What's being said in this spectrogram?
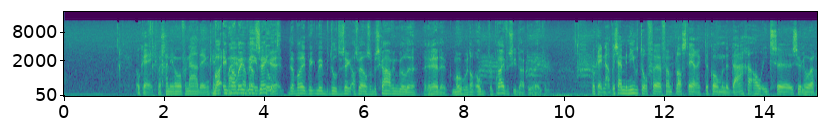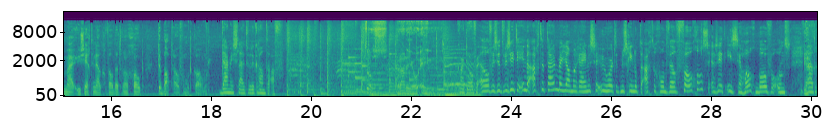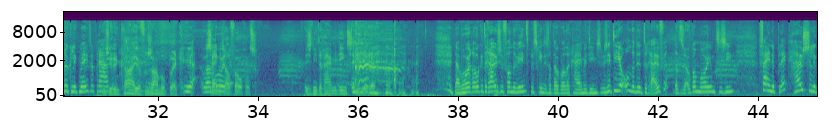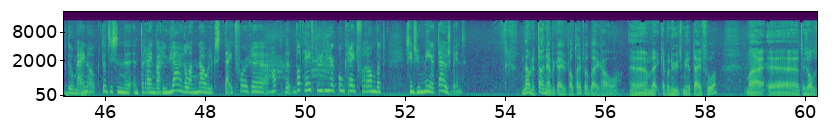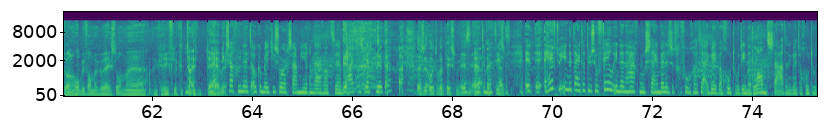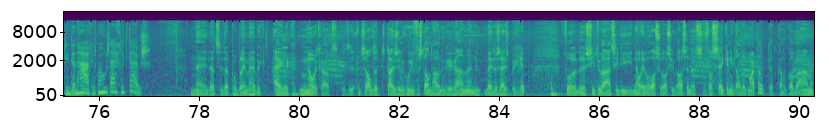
Oké, okay, we gaan hierover nadenken. Waar ik maar, maar mee wil zeggen, bedoelt... waar ik mee bedoel te zeggen... als wij onze beschaving willen redden... mogen we dan ook de privacy daartoe rekenen. Oké, okay, nou, we zijn benieuwd of uh, Van Plasterk de komende dagen al iets uh, zullen horen. Maar u zegt in elk geval dat er een groot debat over moet komen. Daarmee sluiten we de kranten af. Tros, Radio 1. Kwart over elf is het. We zitten in de achtertuin bij Jan Marijnissen. U hoort het misschien op de achtergrond wel vogels. Er zit iets te hoog boven ons ja. nadrukkelijk mee te praten. We is hier een kraaienverzamelplek. Ja, Zijn er wel vogels? Is het niet de geheime dienst die hier... Uh... Nou, we horen ook het ruisen van de wind. Misschien is dat ook wel de geheime dienst. We zitten hier onder de druiven. Dat is ook wel mooi om te zien. Fijne plek, huiselijk domein ook. Dat is een, een terrein waar u jarenlang nauwelijks tijd voor uh, had. Wat heeft u hier concreet veranderd sinds u meer thuis bent? Nou, de tuin heb ik eigenlijk altijd wel bijgehouden. Uh, ik heb er nu iets meer tijd voor. Maar uh, het is altijd wel een hobby van me geweest om uh, een geriefelijke tuin te ja, hebben. Ik zag u net ook een beetje zorgzaam hier en daar wat uh, blaadjes ja. wegplukken. dat is een automatisme. Dat is een automatisme. Gaat... Heeft u in de tijd dat u zoveel in Den Haag moest zijn... wel eens het gevoel gehad, ja, ik weet wel goed hoe het in het land staat... en ik weet wel goed hoe het in Den Haag is, maar hoe is het eigenlijk thuis? Nee, dat, dat probleem heb ik eigenlijk nooit gehad. Het, het is altijd thuis in een goede verstandhouding gegaan en wederzijds begrip voor de situatie die nou eenmaal was zoals hij was. En dat was zeker niet altijd makkelijk, dat kan ik wel beamen.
